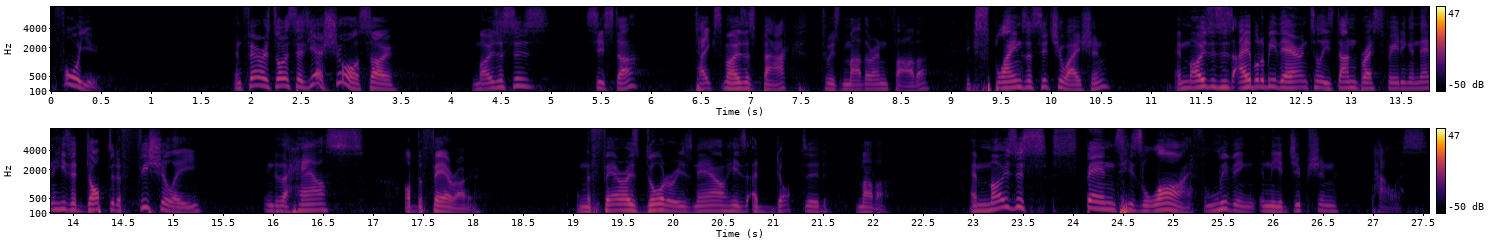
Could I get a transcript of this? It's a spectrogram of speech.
for you? And Pharaoh's daughter says, Yeah, sure. So Moses' sister takes Moses back to his mother and father, explains the situation, and Moses is able to be there until he's done breastfeeding, and then he's adopted officially into the house of the Pharaoh. And the Pharaoh's daughter is now his adopted mother. And Moses spends his life living in the Egyptian palace.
